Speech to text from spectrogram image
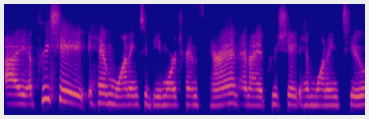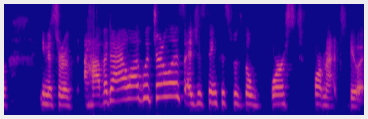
I appreciate him wanting to be more transparent, and I appreciate him wanting to you know, sort of have a dialogue with journalists. I just think this was the worst format to do it.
